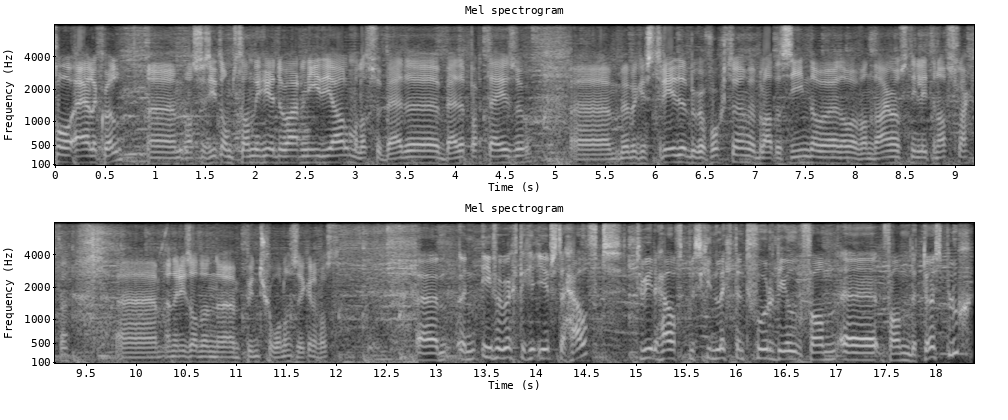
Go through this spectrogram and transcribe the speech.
Goh, eigenlijk wel. Uh, als je ziet, de omstandigheden waren niet ideaal, maar dat is voor beide, beide partijen zo. Uh, we hebben gestreden, we hebben gevochten, we hebben laten zien dat we, dat we vandaag ons niet lieten afslachten. Uh, en er is al een, een, punt gewonnen, zeker en vast. een evenwichtige eerste helft. Tweede helft misschien ligt in het voordeel van, eh, van de thuisploeg.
